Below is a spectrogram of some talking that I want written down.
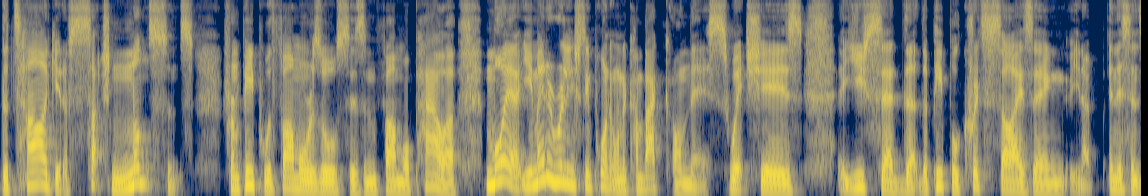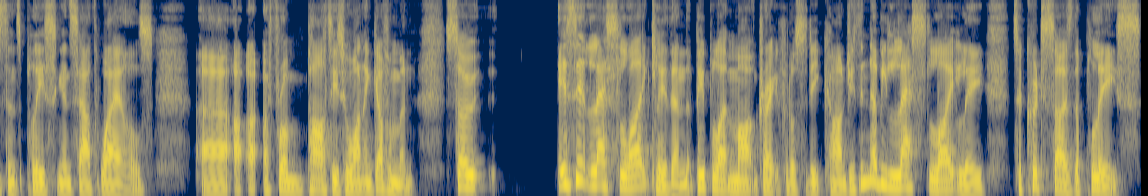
the target of such nonsense from people with far more resources and far more power. Moya, you made a really interesting point. I want to come back on this, which is you said that the people criticizing, you know, in this instance, policing in South Wales, uh, are, are from parties who aren't in government. So is it less likely then that people like Mark Drakeford or Sadiq Khan, do you think they'll be less likely to criticise the police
